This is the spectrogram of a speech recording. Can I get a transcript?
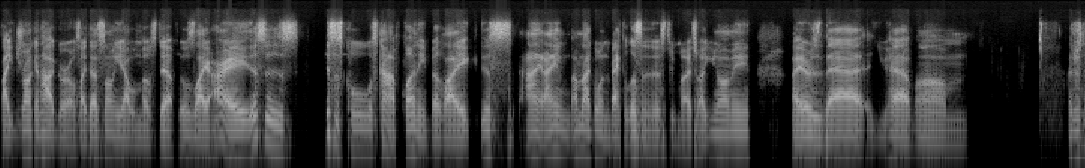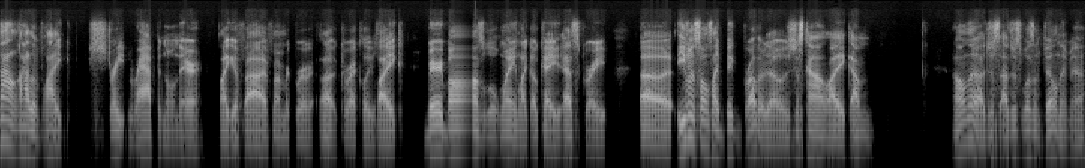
like drunken hot girls, like that song he had with Mos Def. It was like, all right, this is this is cool. It's kind of funny, but like this, I I ain't I'm not going back to listen to this too much. Like you know what I mean? Like there's that. You have um, there's not a lot of like straight rapping on there. Like if I if I remember uh, correctly, like Barry Bonds, Lil Wayne, like okay, that's great. Uh, even songs like Big Brother though, it's just kind of like I'm, I don't know, I just I just wasn't feeling it, man.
